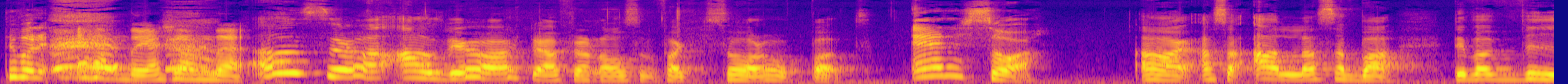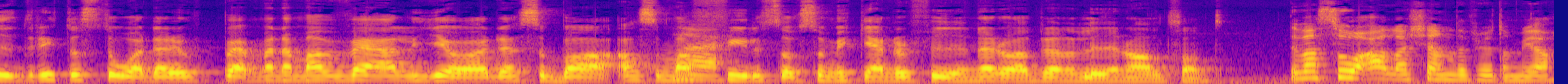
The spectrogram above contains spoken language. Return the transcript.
Det var det enda jag kände. Alltså jag har aldrig hört det här från någon som faktiskt har hoppat. Är det så? Ja, alltså alla som bara, det var vidrigt att stå där uppe men när man väl gör det så bara, alltså man Nej. fylls av så mycket endorfiner och adrenalin och allt sånt. Det var så alla kände förutom jag.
